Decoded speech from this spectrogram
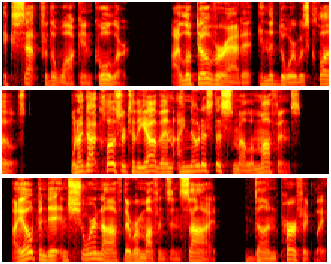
except for the walk in cooler. I looked over at it and the door was closed. When I got closer to the oven, I noticed the smell of muffins. I opened it and sure enough, there were muffins inside, done perfectly.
